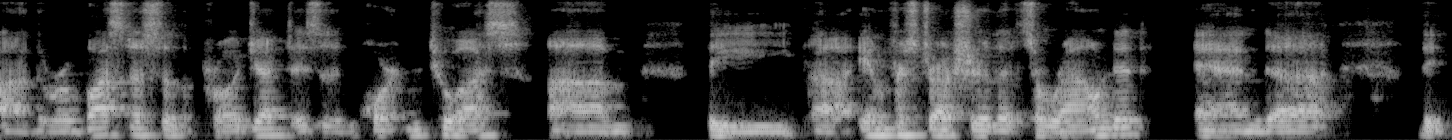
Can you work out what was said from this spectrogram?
Uh, the robustness of the project is important to us. Um, the uh, infrastructure that's around it and the,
